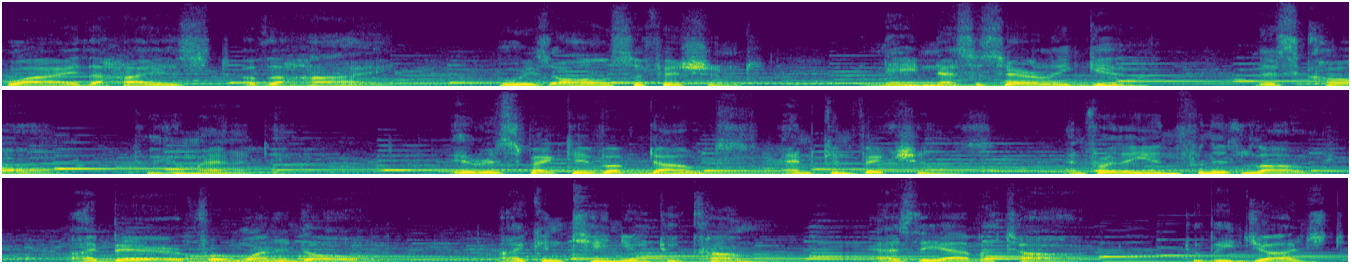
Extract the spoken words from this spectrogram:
why the highest of the high, who is all-sufficient, need necessarily give this call to humanity. Irrespective of doubts and convictions, and for the infinite love I bear for one and all, I continue to come as the Avatar to be judged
